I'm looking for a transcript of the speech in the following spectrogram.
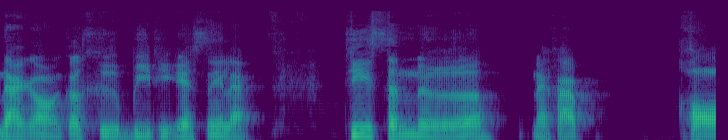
แน่นอนก็คือ BTS นี่แหละ ที่เสนอนะครับขอ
